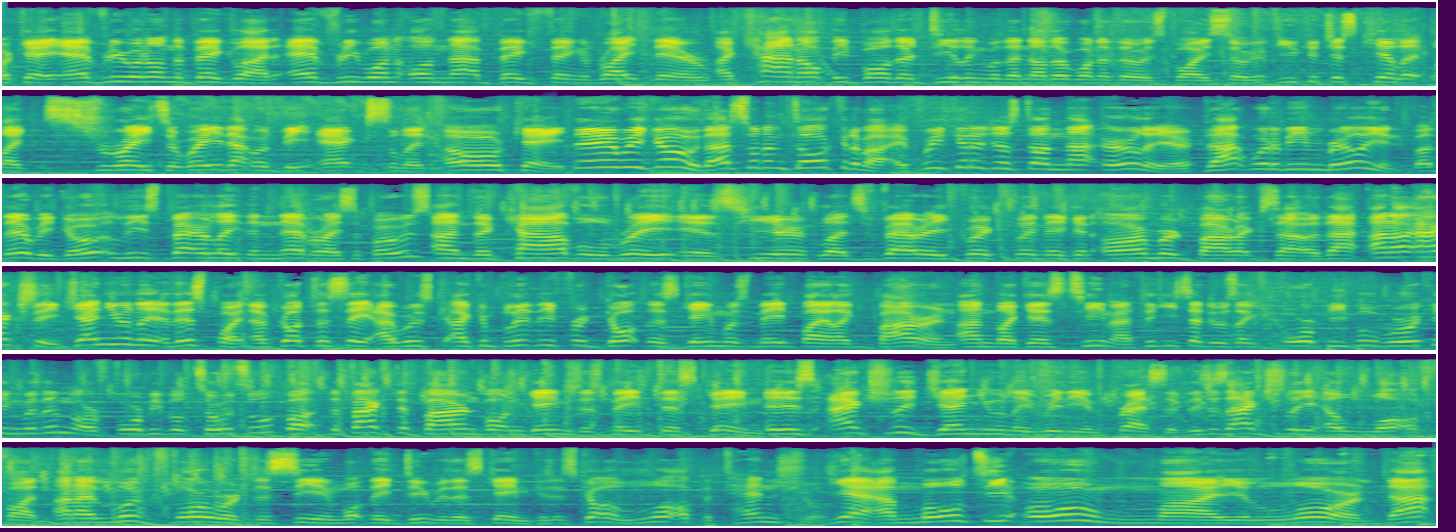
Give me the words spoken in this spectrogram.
Okay, everyone on the big lad. Everyone on that big thing right there. I cannot be bothered dealing with another one of those, boys. So if you could just kill it, like, straight away, that would be excellent. Okay, there we go. That's what I'm talking about. If we could have just done that earlier, that would have been brilliant. But there we go. At least better late than never. I suppose. And the cavalry is here. Let's very quickly make an armored barracks out of that. And I actually, genuinely at this point, I've got to say, I was, I completely forgot this game was made by like Baron and like his team. I think he said it was like four people working with him or four people total. But the fact that Baron Von Games has made this game is actually genuinely really impressive. This is actually a lot of fun. And I look forward to seeing what they do with this game because it's got a lot of potential. Yeah, a multi... Oh my lord. That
